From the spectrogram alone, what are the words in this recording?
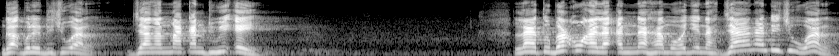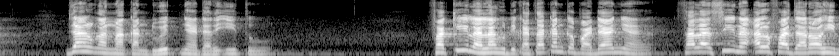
Enggak boleh dijual. Jangan makan duit eh. La tuba'u ala annaha muhajinah. Jangan dijual. Jangan makan duitnya dari itu. Fakila lahu dikatakan kepadanya. Salasina alfa darahim.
